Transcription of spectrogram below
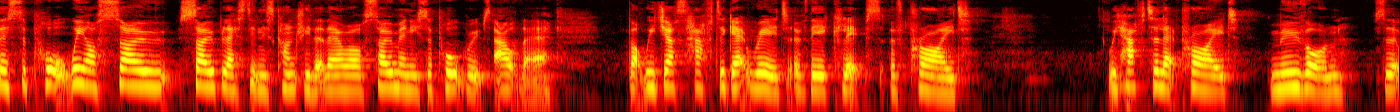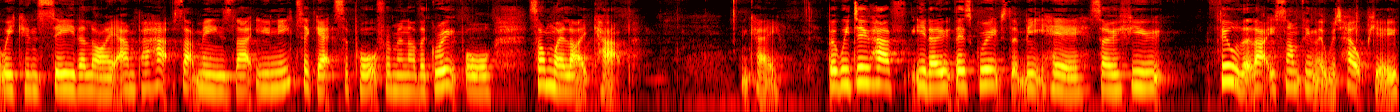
there's support. We are so, so blessed in this country that there are so many support groups out there. But we just have to get rid of the eclipse of pride. We have to let pride move on so that we can see the light. And perhaps that means that you need to get support from another group or somewhere like CAP. Okay. But we do have, you know, there's groups that meet here. So if you feel that that is something that would help you,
